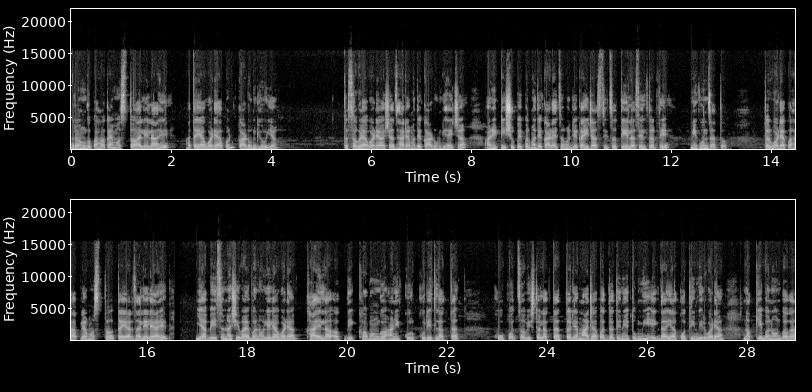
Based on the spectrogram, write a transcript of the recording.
रंग पहा काय मस्त आलेला आहे. आता या वड्या आपण काढून घेऊया. तर सगळ्या वड्या अशा झाऱ्यामध्ये काढून घ्यायच्या आणि टिश्यू पेपरमध्ये काढायचं म्हणजे काही जास्तीचं तेल असेल तर ते निघून जातं. तर वड्या पहा आपल्या मस्त तयार झालेल्या आहेत. या बेसनाशिवाय बनवलेल्या वड्या खायला अगदी खमंग आणि कुरकुरीत लागतात. खूपच चविष्ट लागतात. तर या माझ्या पद्धतीने तुम्ही एकदा या कोथिंबीर वड्या नक्की बनवून बघा.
